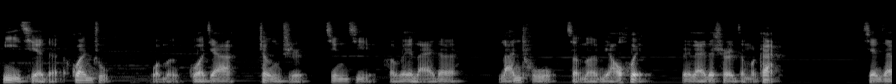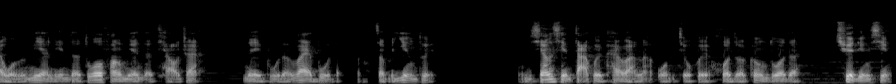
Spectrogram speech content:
密切的关注我们国家。政治、经济和未来的蓝图怎么描绘？未来的事儿怎么干？现在我们面临的多方面的挑战，内部的、外部的，怎么应对？我们相信大会开完了，我们就会获得更多的确定性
